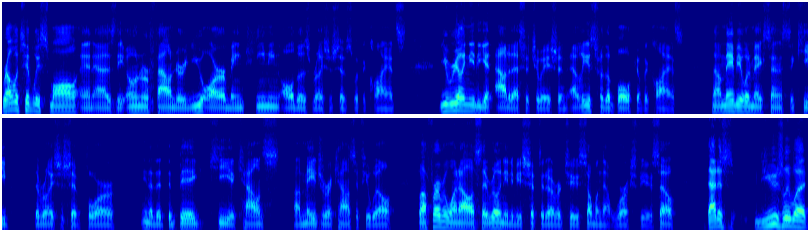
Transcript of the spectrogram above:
relatively small and as the owner founder you are maintaining all those relationships with the clients you really need to get out of that situation at least for the bulk of the clients now maybe it would make sense to keep the relationship for you know the, the big key accounts uh, major accounts if you will but for everyone else, they really need to be shifted over to someone that works for you. So that is usually what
